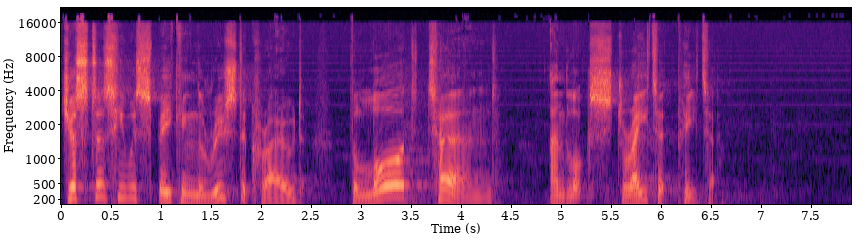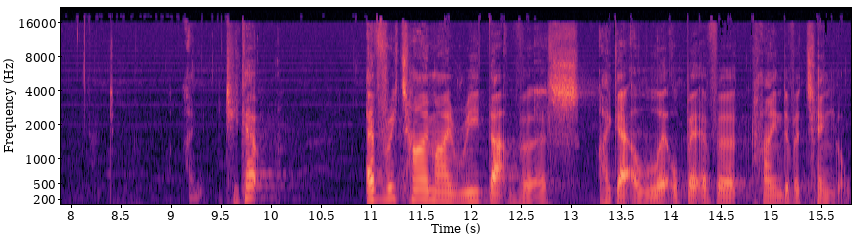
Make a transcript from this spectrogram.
Just as he was speaking, the rooster crowed, the Lord turned and looked straight at Peter. Do you get? Every time I read that verse, I get a little bit of a kind of a tingle.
